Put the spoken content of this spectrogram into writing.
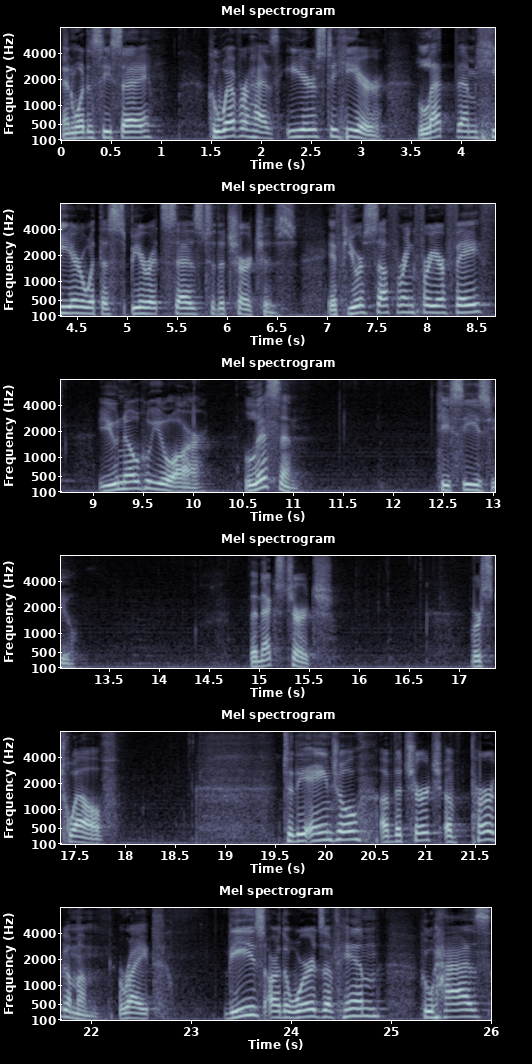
And what does he say? Whoever has ears to hear, let them hear what the Spirit says to the churches. If you're suffering for your faith, you know who you are. Listen. He sees you. The next church, verse 12. To the angel of the church of Pergamum, write, these are the words of him who has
